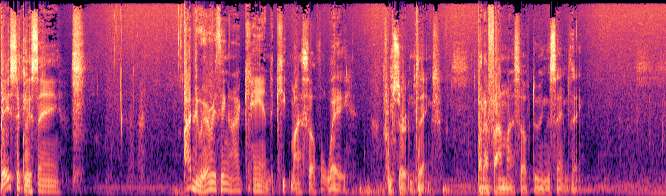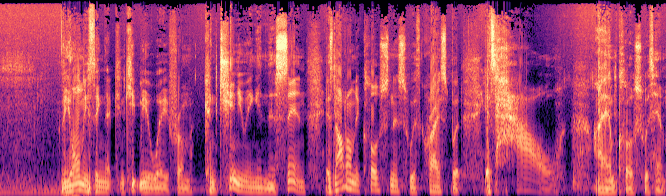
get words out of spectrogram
Basically saying I do everything I can to keep myself away from certain things, but I find myself doing the same thing. The only thing that can keep me away from continuing in this sin is not only closeness with Christ, but it's how I am close with Him.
